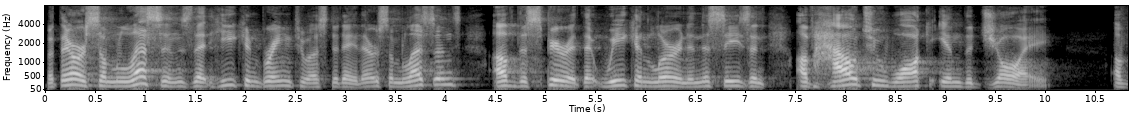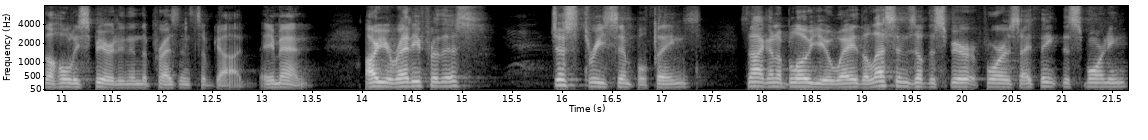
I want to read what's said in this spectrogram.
But there are some lessons that He can bring to us today. There are some lessons of the Spirit that we can learn in this season of how to walk in the joy of the Holy Spirit and in the presence of God. Amen. Are you ready for this? Just three simple things. It's not going to blow you away. The lessons of the Spirit for us, I think, this morning,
